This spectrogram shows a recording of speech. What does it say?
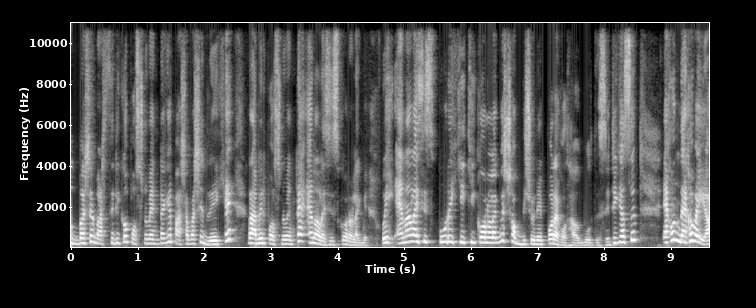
উদ্ভাসের বার্ষিকও প্রশ্ন ব্যাংকটাকে পাশাপাশি রেখে রাবির প্রশ্ন ব্যাংকটা অ্যানালাইসিস করা লাগবে। ওই অ্যানালাইসিস করে কি কি করা লাগবে সব বিষয় নিয়ে পরে কথা বলতেছি, ঠিক আছে? এখন দেখো ভাইয়া,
